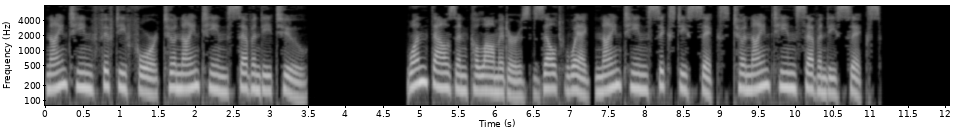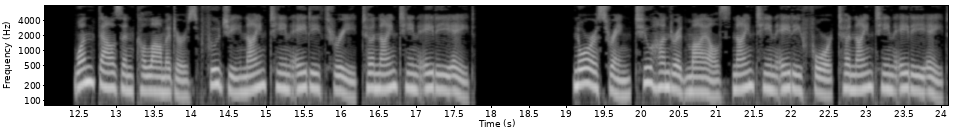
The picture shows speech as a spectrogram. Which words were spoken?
1954 to 1972 1000 kilometers Zeltweg 1966 to 1976 1000 kilometers Fuji 1983 to 1988 Norrisring 200 miles 1984 to 1988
